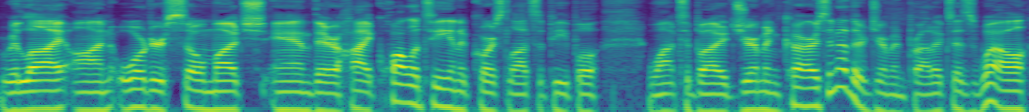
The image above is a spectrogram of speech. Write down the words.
rely on order so much and they're high quality. And of course, lots of people want to buy German cars and other German products as well.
